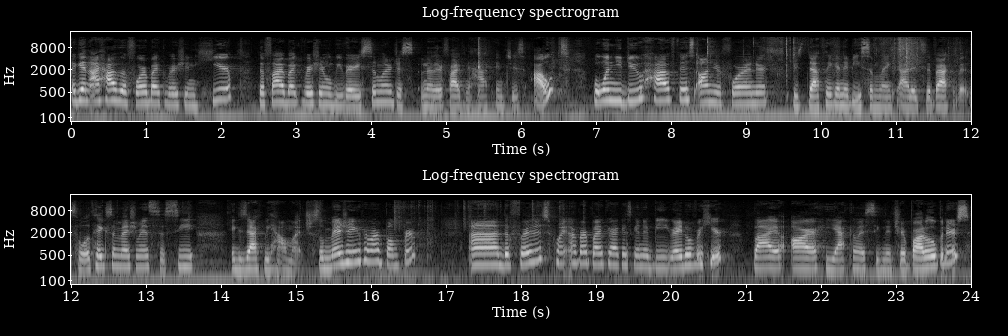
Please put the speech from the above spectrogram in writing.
Again, I have the four bike version here. The five bike version will be very similar, just another five and a half inches out. But when you do have this on your 4Runner, there's definitely gonna be some length added to the back of it. So we'll take some measurements to see exactly how much. So measuring from our bumper, and the furthest point of our bike rack is going to be right over here by our Yakima signature bottle openers.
